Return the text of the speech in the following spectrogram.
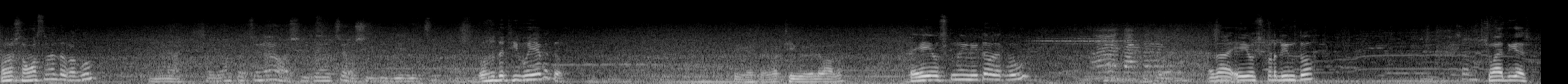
কোনো সমস্যা নেই তো কাকু? না সেরকম কিছু না অসুবিধা হচ্ছে অসুবিধা দিয়ে দিচ্ছি। ওষুধে ঠিক হয়ে যাবে তো? ঠিক আছে এবার ঠিক হয়ে গেলে ভালো। তাই এই ওষুধ নিতে হবে ডাক্তারবাবু? দাদা এই ওষুধটা দিন তো। সময় দিকে আসো।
